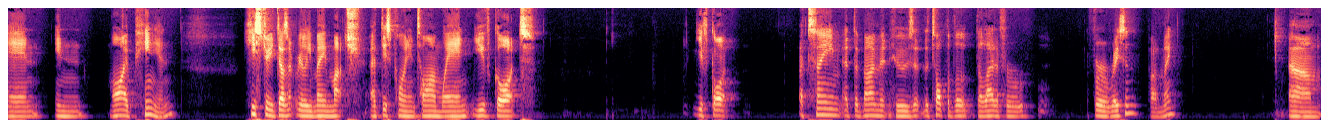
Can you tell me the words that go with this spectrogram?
and in my opinion, history doesn't really mean much at this point in time when you've got you've got a team at the moment who's at the top of the, the ladder for for a reason, pardon me. Um,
